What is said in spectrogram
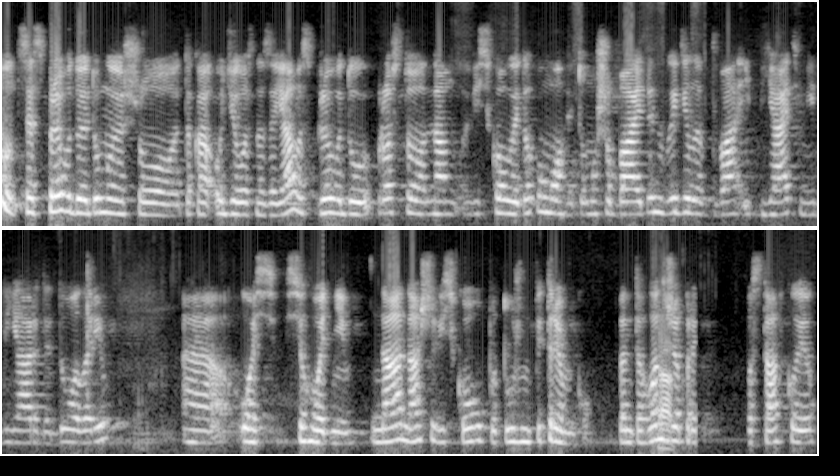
Ну, це з приводу, я думаю, що така одіозна заява з приводу просто нам військової допомоги, тому що Байден виділив 2,5 мільярди доларів е, ось сьогодні на нашу військову потужну підтримку. Пентагон Так. вже працює поставкою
